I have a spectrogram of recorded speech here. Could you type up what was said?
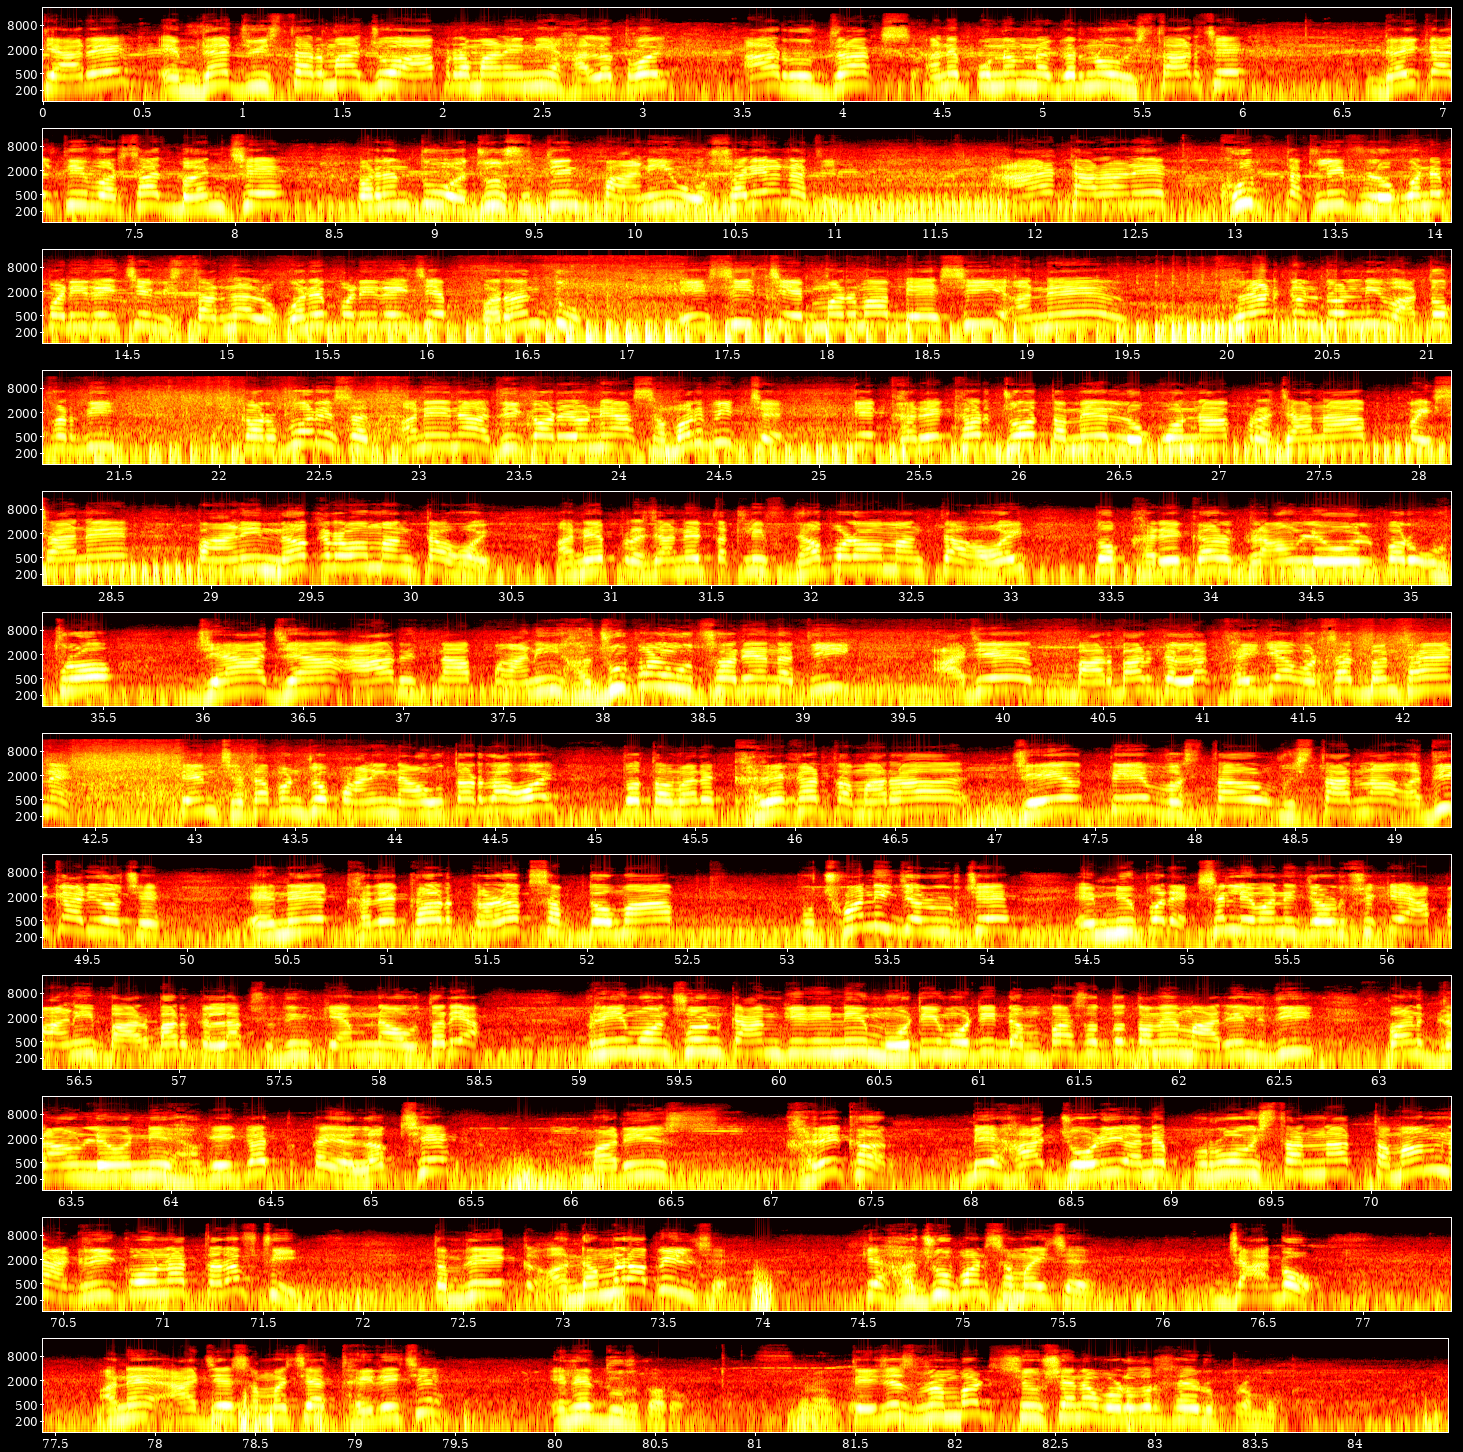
ત્યારે એમના જ વિસ્તારમાં જો આ પ્રમાણેની હાલત હોય, આ રુદ્રાક્ષ અને પૂનમનગરનો વિસ્તાર છે. ગઈકાલથી વરસાદ બંધ છે, પરંતુ હજુ સુધી પાણી ઓસર્યા નથી. આ કારણે ખૂબ તકલીફ લોકોને પડી રહી છે, વિસ્તારના લોકોને પડી રહી છે, પરંતુ એસી ચેમ્બરમાં બેસી અને ફ્લડ કંટ્રોલની વાતો કરતી કોર્પોરેશન અને એના અધિકારીઓને આ સમર્પિત છે કે ખરેખર જો તમે લોકોના પ્રજાના પૈસાને પાણી ન કરવા માંગતા હોય અને પ્રજાને તકલીફ ન પડવા માંગતા હોય તો ખરેખર ગ્રાઉન્ડ લેવલ પર ઉતરો. જ્યાં જ્યાં આ રીતના પાણી હજુ પણ ઉછર્યા નથી. આજે બાર બાર કલાક થઈ ગયા, વરસાદ બંધ થયા ને. તેમ છતાં પણ જો પાણી ના ઉતરતા હોય, તો તમારે ખરેખર તમારા જે તે વસ્તાર વિસ્તારના અધિકારીઓ છે, એને ખરેખર કડક શબ્દોમાં પૂછવાની જરૂર છે. એમની ઉપર એક્શન લેવાની જરૂર છે કે આ પાણી બાર બાર કલાક સુધી કેમ ના ઉતર્યા. પ્રી મોન્સૂન કામગીરીની મોટી મોટી ડંપાસો તો તમે મારી લીધી પણ ગ્રાઉન્ડ લેવલની હકીકત કંઈ અલગ છે? મારી ખરેખર બે હાથ જોડી અને પૂર્વ વિસ્તારના તમામ નાગરિકોના તરફથી તમને એક નમ્ર અપીલ છે કે હજુ પણ સમય છે જાગો. અને આ જે સમસ્યા થઈ રહી છે એને દૂર કરો. તેજસ બ્રહ્મભટ્ટ શિવસેના વડોદરા સાહેબ પ્રમુખ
